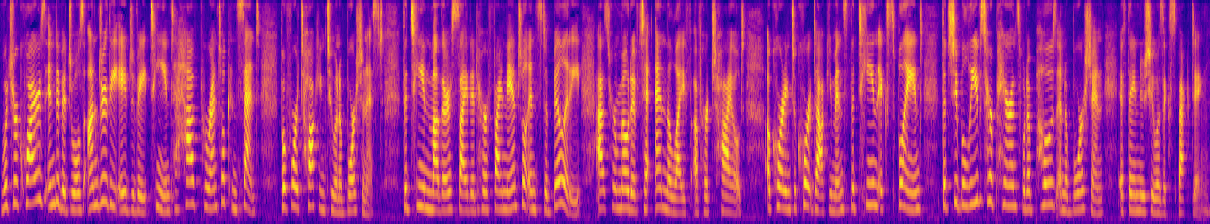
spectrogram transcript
which requires individuals under the age of 18 to have parental consent before talking to an abortionist. The teen mother cited her financial instability as her motive to end the life of her child. According to court documents, the teen explained that she believes her parents would oppose an abortion if they knew she was expecting.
